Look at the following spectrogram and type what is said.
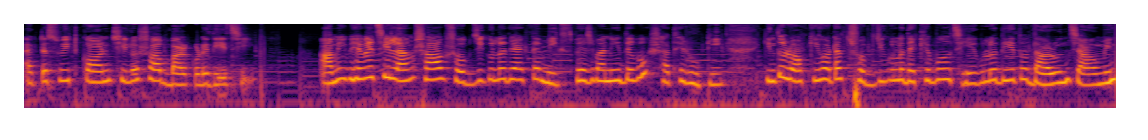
একটা সুইট কর্ন ছিল, সব বার করে দিয়েছি। আমি ভেবেছিলাম সব সবজিগুলো দিয়ে একটা মিক্স ভেজ বানিয়ে দেবো, সাথে রুটি। কিন্তু রকি হঠাৎ সবজিগুলো দেখে বলছে, এগুলো দিয়ে তো দারুণ চাউমিন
